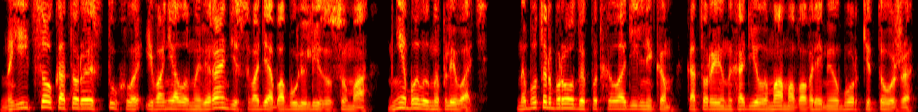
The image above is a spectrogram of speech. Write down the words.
На яйцо, которое стухло и воняло на веранде, сводя бабулю Лизу с ума, мне было наплевать. На бутерброды под холодильником, которые находила мама во время уборки тоже,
